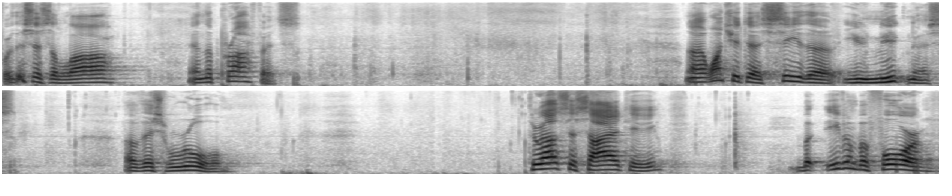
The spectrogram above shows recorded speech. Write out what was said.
for this is the law and the prophets. Now, I want you to see the uniqueness of this rule. Throughout society, but even before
